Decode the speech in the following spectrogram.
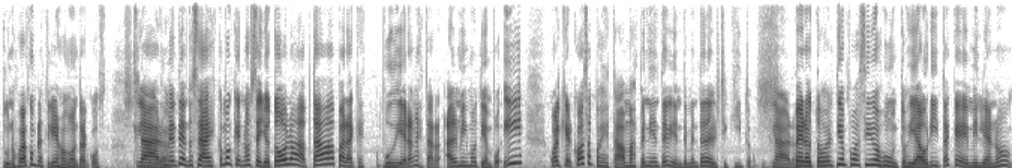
tú no juegas con plastilina, juegas con otra cosa. Claro. ¿Me entiendes? O sea, es como que, no sé, yo todo lo adaptaba para que pudieran estar al mismo tiempo. Y cualquier cosa, pues estaba más pendiente, evidentemente, del chiquito. Claro. Pero todo el tiempo ha sido juntos. Y ahorita que Emiliano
